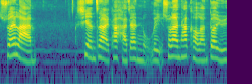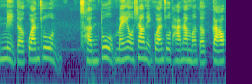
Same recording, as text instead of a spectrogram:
虽然现在他还在努力，虽然他可能对于你的关注程度没有像你关注他那么的高，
